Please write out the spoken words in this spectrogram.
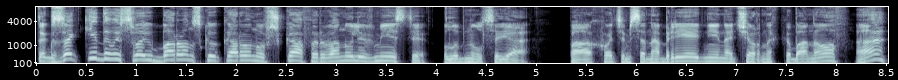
«Так закидывай свою баронскую корону в шкаф и рванули вместе», — улыбнулся я. «Поохотимся на бредни, на черных кабанов, а?»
